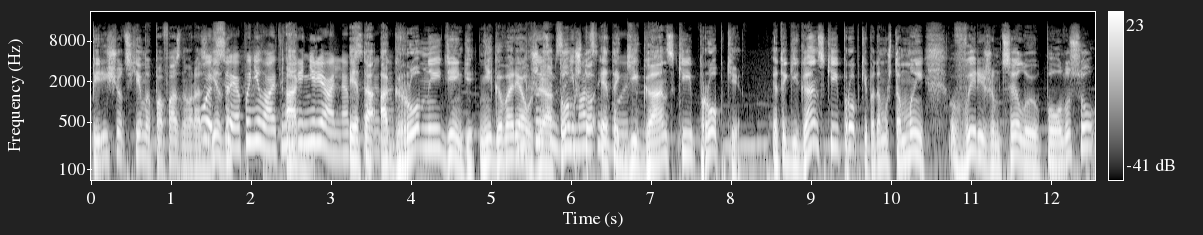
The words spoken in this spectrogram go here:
пересчет схемы пофазного Ой, разъезда. все, я поняла, это А- нере- нереально Это абсолютно. огромные деньги, не говоря Никто уже о том, что это будет. гигантские пробки. Это гигантские пробки, потому что мы вырежем целую полосу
